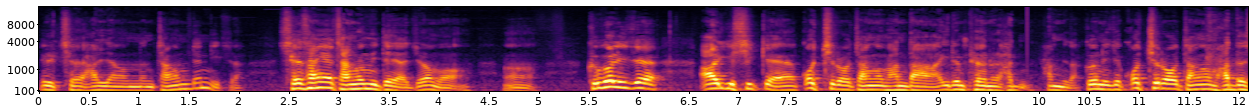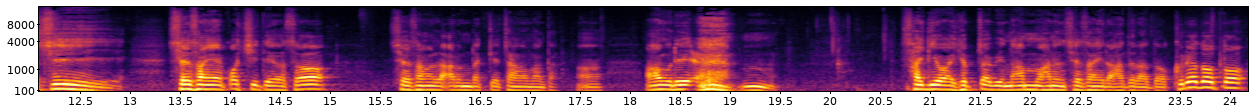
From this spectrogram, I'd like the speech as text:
일체 한량없는 장엄된 일이라. 세상에 장엄이 돼야죠. 뭐 어, 그걸 이제 알기 쉽게 꽃으로 장엄한다 이런 표현을 하, 합니다. 그건 이제 꽃으로 장엄하듯이 세상에 꽃이 되어서 세상을 아름답게 장엄한다. 어, 아무리 음, 사기와 협잡이 난무하는 세상이라 하더라도 그래도 또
